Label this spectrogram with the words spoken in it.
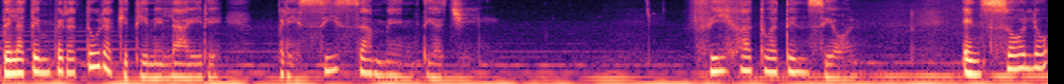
de la temperatura que tiene el aire precisamente allí. Fija tu atención en solo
